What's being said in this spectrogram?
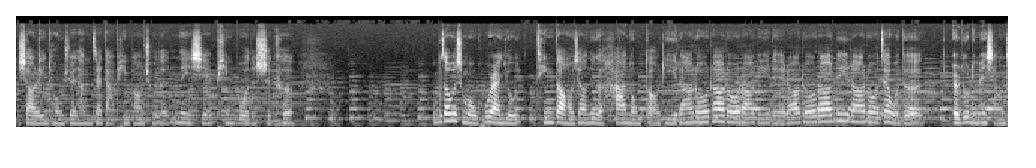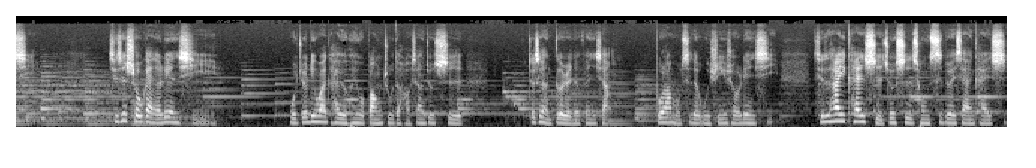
小林同学他们在打乒乓球的那些拼搏的时刻，我不知道为什么我忽然有听到好像那个哈农哆滴啦哆啦哆啦滴嘞啦哆啦啦，在我的耳朵里面响起。其实手感的练习。我觉得另外一个还有很有帮助的，好像就是就是很个人的分享。布拉姆斯的五十一首练习，其实他一开始就是从四对三开始，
